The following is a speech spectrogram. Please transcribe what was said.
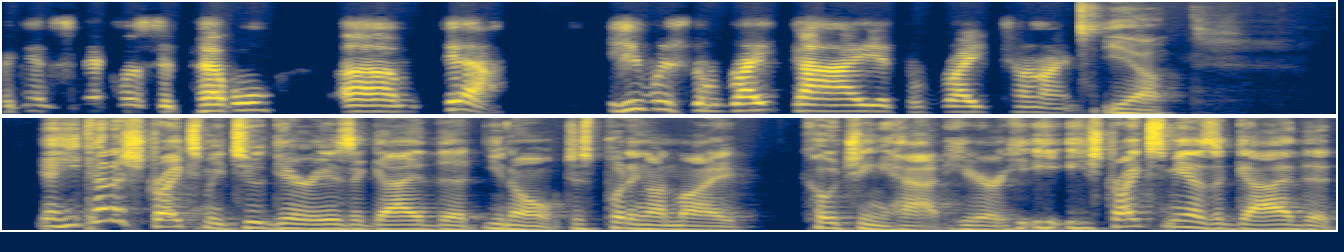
against Nicklaus at Pebble. Um, yeah, he was the right guy at the right time. Yeah, yeah, he kind of strikes me too, Gary, as a guy that you know, just putting on my coaching hat here. He he strikes me as a guy that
